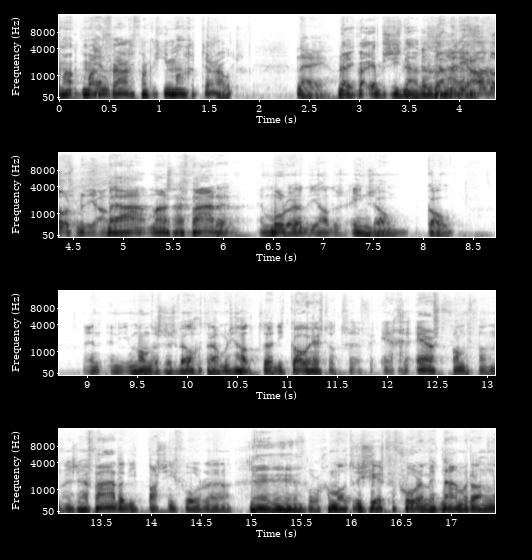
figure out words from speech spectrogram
Maar mag ik vragen, Frank, is die man getrouwd? Nee. Nee, ik, ja, precies. Nou, dat was Ja, met die auto's, met die auto's. Maar ja, maar zijn vader en moeder, die hadden dus één zoon, Co. En, en die man was dus wel getrouwd. Maar die, had, eh, die Co heeft dat geërfd van, van eh, zijn vader. Die passie voor, eh, Ja, ja, ja. voor gemotoriseerd vervoer. En met name dan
